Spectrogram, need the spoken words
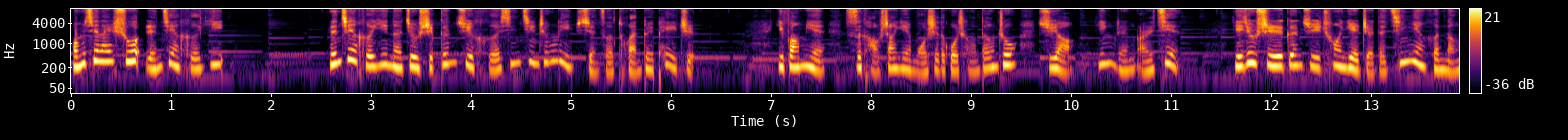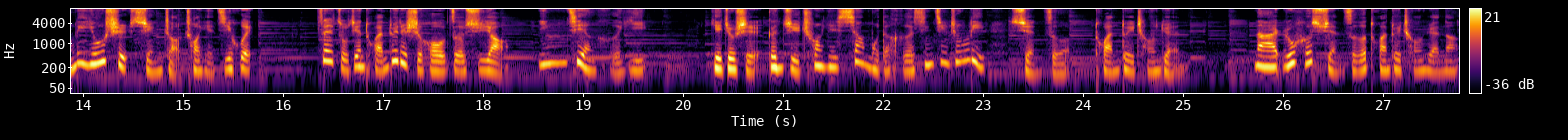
我们先来说人剑合一。人剑合一呢，就是根据核心竞争力选择团队配置。一方面思考商业模式的过程当中需要因人而建，也就是根据创业者的经验和能力优势寻找创业机会；在组建团队的时候，则需要因剑合一，也就是根据创业项目的核心竞争力选择团队成员。那如何选择团队成员呢？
